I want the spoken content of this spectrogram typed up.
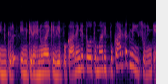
ان کی رہنمائی کے لیے پکاریں گے تو وہ تمہاری پکار تک نہیں سنیں گے۔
